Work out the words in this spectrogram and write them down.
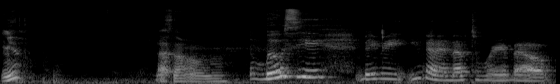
Yeah. But- So Boosie, baby, you got enough to worry about.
